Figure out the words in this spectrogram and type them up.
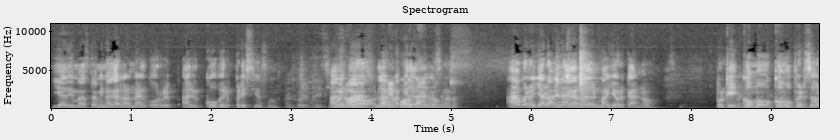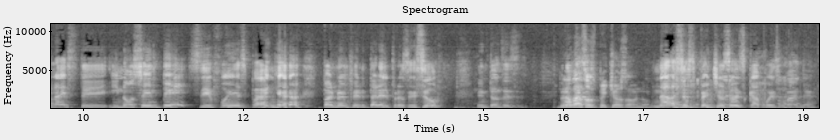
y además también agarran al, gorre, al Gober Precioso. Alcohol precioso. Bueno, Además, lo la de la ¿no? semana. Ah, bueno, ya lo habían agarrado en Mallorca, ¿no? Porque Mallorca. como, como persona este, inocente se fue a España para no enfrentar el proceso. Entonces, pero Nada bueno, sospechoso, ¿no? nada sospechoso escapó a España.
